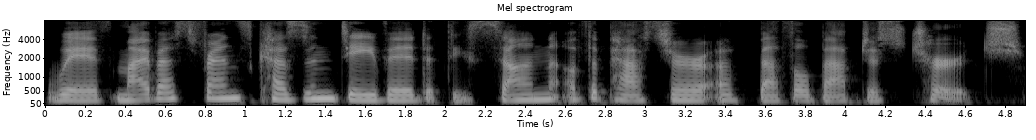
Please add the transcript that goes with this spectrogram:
with my best friend's cousin, David, the son of the pastor of Bethel Baptist Church.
